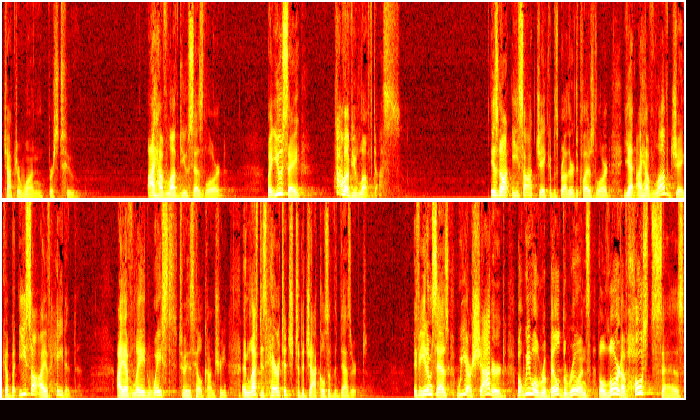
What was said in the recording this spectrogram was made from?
chapter 1, verse 2. I have loved you, says the Lord. But you say, How have you loved us? Is not Esau Jacob's brother, declares the Lord? Yet I have loved Jacob, but Esau I have hated. I have laid waste to his hill country and left his heritage to the jackals of the desert. If Edom says, We are shattered, but we will rebuild the ruins, the Lord of hosts says,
